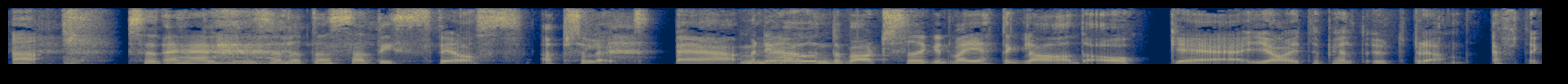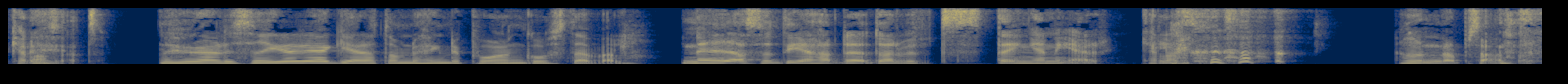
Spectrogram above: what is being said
Ja. Så att det finns en liten sadist i oss, absolut. Eh, men det Men- var underbart, Sigrid var jätteglad och eh, jag är typ helt utbränd efter kalaset. Hur hade Sigrid reagerat om du hängde på en god stövel? Nej, alltså det hade, då hade vi fått stänga ner kalaset. 100 procent.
